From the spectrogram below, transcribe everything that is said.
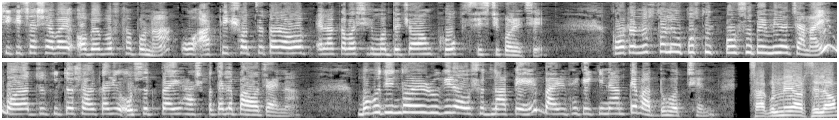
চিকিৎসা সেবায় অব্যবস্থাপনা ও আর্থিক স্বচ্ছতার অভাব এলাকাবাসীর মধ্যে চরম ক্ষোভ সৃষ্টি করেছে। ঘটনাস্থলে উপস্থিত পশুপ্রেমীরা জানায়, বরাদ্দকৃত সরকারি ওষুধ প্রায় হাসপাতালে পাওয়া যায় না। বহুদিন ধরে রোগীরা ওষুধ না পেয়ে বাইরে থেকে কিনে আনতে বাধ্য হচ্ছেন। ছাগল নিয়ে আসছিলাম,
